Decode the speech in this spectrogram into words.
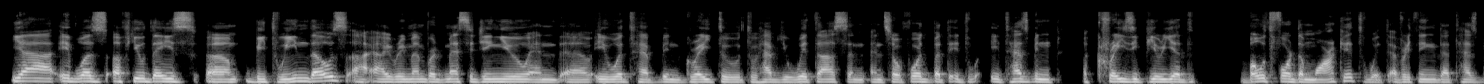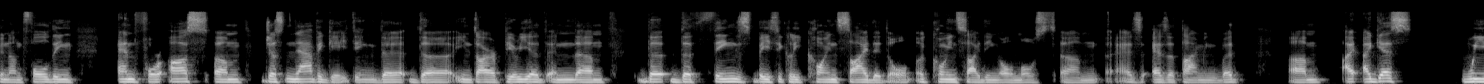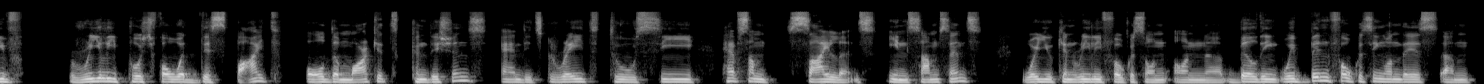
Yeah, it was a few days um, between those. I, I, remembered messaging you, and uh, it would have been great to to have you with us and and so forth. But it it has been a crazy period, both for the market with everything that has been unfolding, and for us um, just navigating the the entire period and um, the the things basically coincided all uh, coinciding almost um, as as a timing but um, I, I, guess we've really pushed forward despite all the market conditions. And it's great to see have some silence in some sense where you can really focus on on uh, building. We've been focusing on this um,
